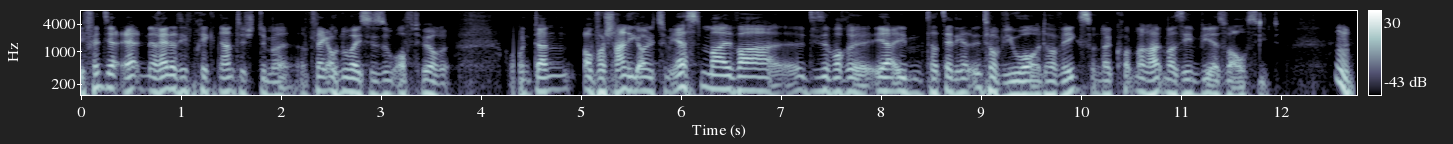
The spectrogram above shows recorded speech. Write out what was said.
Ich finde ja, er hat eine relativ prägnante Stimme. Vielleicht auch nur, weil ich sie so oft höre. Und dann, auch wahrscheinlich auch nicht zum ersten Mal, war äh, diese Woche er eben tatsächlich als Interviewer unterwegs und da konnte man halt mal sehen, wie er so aussieht. Hm.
